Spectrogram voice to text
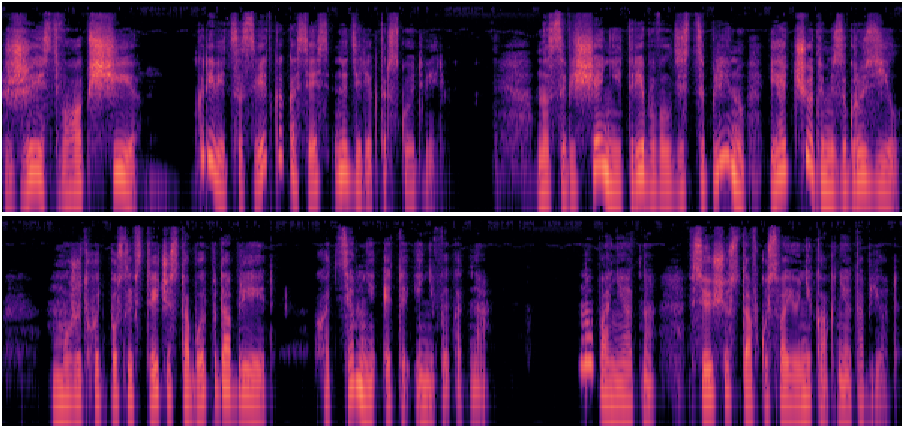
«Жесть вообще!» — кривится Светка, косясь на директорскую дверь. На совещании требовал дисциплину и отчетами загрузил. Может, хоть после встречи с тобой подобреет. Хотя мне это и невыгодно. Понятно, все еще ставку свою никак не отобьет.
